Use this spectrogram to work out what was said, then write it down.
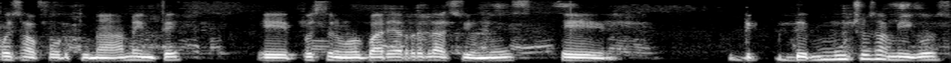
pues afortunadamente, eh, pues tenemos varias relaciones eh, de, muchos amigos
